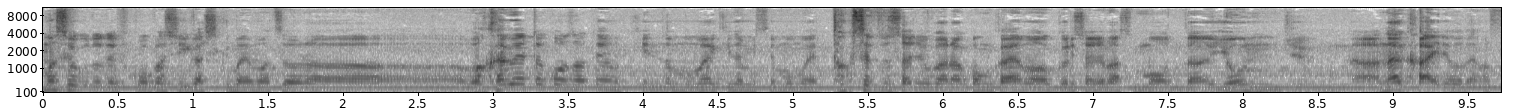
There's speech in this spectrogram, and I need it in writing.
まあそういうことで福岡市東区前松原若宮と交差点付近の桃焼きの店桃屋特設スタジオから今回もお送りしております。もう第47回でございます。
